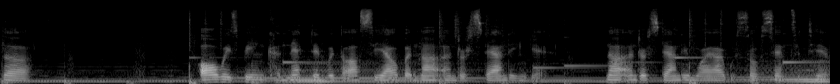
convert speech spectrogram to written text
the always being connected with Asiel but not understanding it. Not understanding why I was so sensitive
